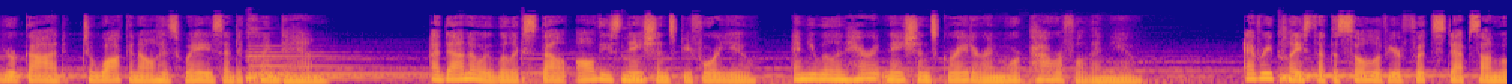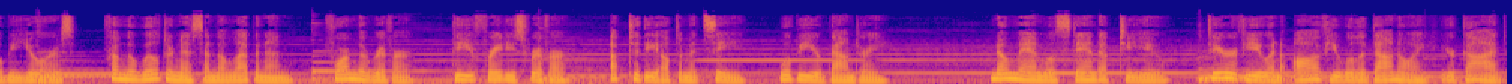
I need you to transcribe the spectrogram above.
your God, to walk in all his ways and to cling to him, Adonai will expel all these nations before you, and you will inherit nations greater and more powerful than you. Every place that the sole of your foot steps on will be yours, from the wilderness and the Lebanon, form the river, the Euphrates River, up to the ultimate sea, will be your boundary. No man will stand up to you, fear of you and awe of you will Adonai, your God,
